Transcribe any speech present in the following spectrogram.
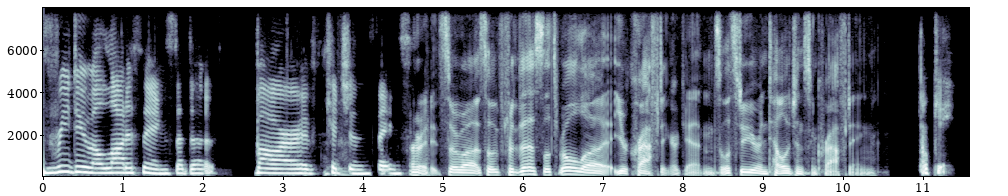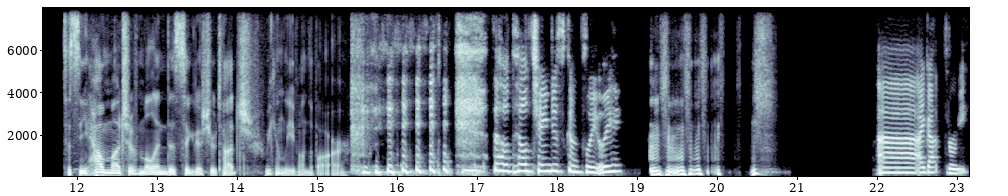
redo a lot of things that the bar kitchen things. All right, so uh, so for this, let's roll uh, your crafting again. So let's do your intelligence and crafting Okay. to see how much of Melinda's signature touch we can leave on the bar. the hotel changes completely. Uh, I got three.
